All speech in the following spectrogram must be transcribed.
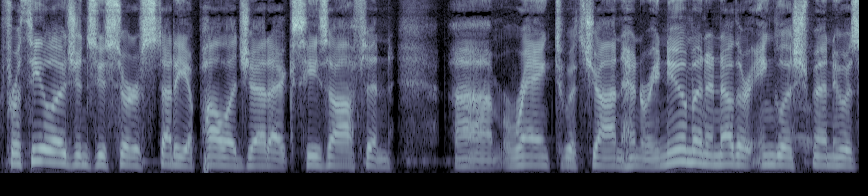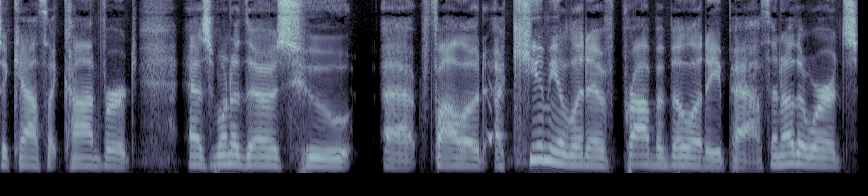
for theologians who sort of study apologetics, he's often um, ranked with John Henry Newman, another Englishman who was a Catholic convert, as one of those who uh, followed a cumulative probability path. In other words,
